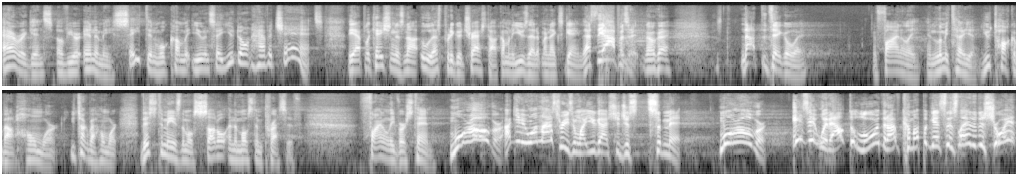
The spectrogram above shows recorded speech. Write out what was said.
arrogance of your enemy. Satan will come at you and say, You don't have a chance. The application is not, Ooh, that's pretty good trash talk. I'm going to use that at my next game. That's the opposite, okay? Not the takeaway. And finally, and let me tell you, you talk about homework. You talk about homework. This to me is the most subtle and the most impressive. Finally, verse 10. Moreover, I'll give you one last reason why you guys should just submit. Moreover, is it without the Lord that I've come up against this land to destroy it?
